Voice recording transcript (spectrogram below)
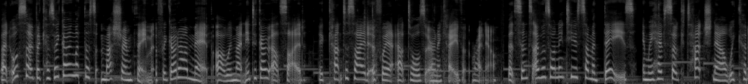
But also, because we're going with this mushroom theme, if we go to our map, oh, we might need to go outside. I can't decide if we're outdoors or in a cave right now. But since I was wanting to use some of these, and we have Silk Touch now, we could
